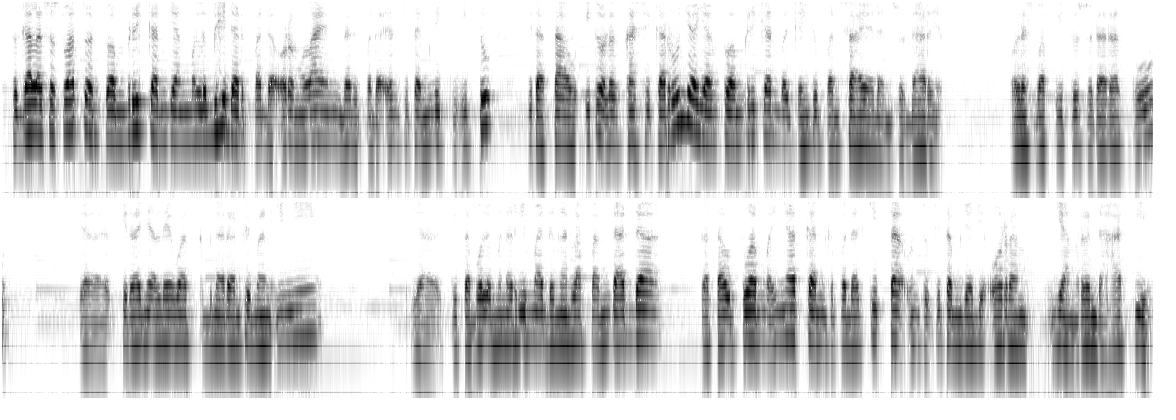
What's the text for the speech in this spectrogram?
segala sesuatu yang Tuhan berikan yang melebihi daripada orang lain, daripada yang kita miliki itu, kita tahu itu adalah kasih karunia yang Tuhan berikan bagi kehidupan saya dan saudara. Oleh sebab itu saudaraku, ya kiranya lewat kebenaran firman ini, ya kita boleh menerima dengan lapang dada, tahu Tuhan mengingatkan kepada kita untuk kita menjadi orang yang rendah hati.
